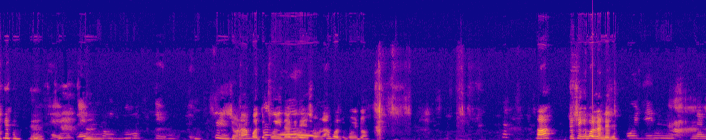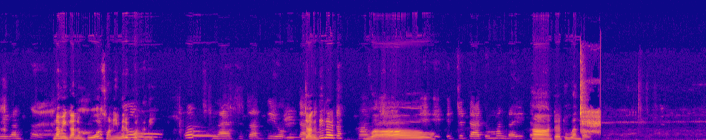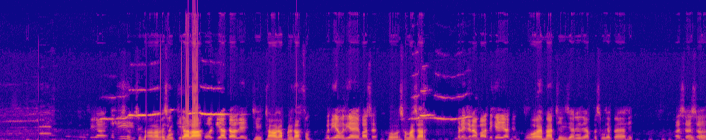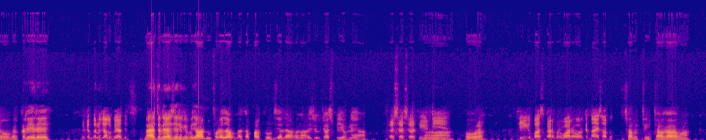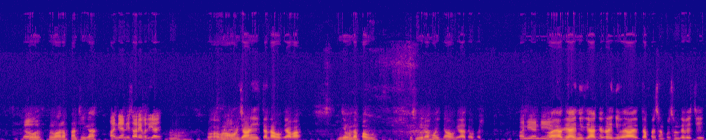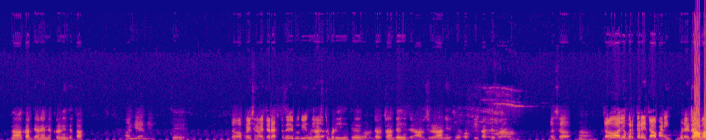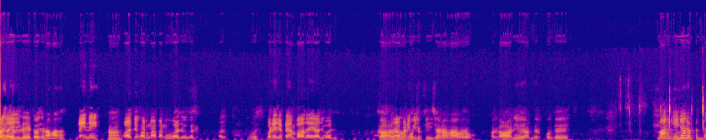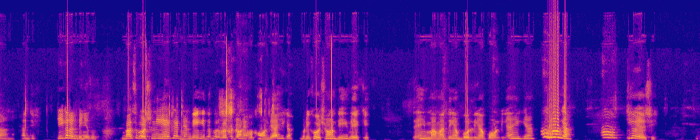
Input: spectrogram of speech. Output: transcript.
ਕੀ ਸੋਣਾ ਪੁੱਤ ਪੂਈ ਦਾ ਕਿਤੇ ਸੋਣਾ ਪੁੱਤ ਪੂਈ ਤੋਂ। ਹਾਂ ਤੁਸੀਂ ਕੀ ਬੋਲਣ ਦੇ ਜੀ? ਉਹ ਜੀ ਨਵੀਂ ਗਨ ਬਹੁਤ ਸੁਣੀ ਮੇਰੇ ਪੁੱਤ ਦੀ। ਜਗਦੀ ਲੈਟ ਵਾਓ। ਟੈਟੂ ਬੰਦਾ ਹਾਂ ਟੈਟੂ ਬੰਦਾ ਕੀ ਹਾਲ ਆ? ਹੋਰ ਕੀ ਹਾਲ ਚਾਲ ਜੀ? ਠੀਕ ਠਾਕ ਆਪਣੇ ਦੱਸ ਤੂੰ? ਵਧੀਆ ਵਧੀਆ ਏ ਬਸ। ਹੋਰ ਸਮਾਚਾਰ? ਬੜੇ ਦਿਨਾਂ ਬਾਅਦ ਦਿਖੇ ਅੱਜ। ਓਏ ਮੈਂ ਠੀਕ ਜਿਹਾ ਨਹੀਂ ਰਿਹਾ ਪ੍ਰਸ਼ਨ ਕਰਾਇਆ ਸੀ। ਅੱਛਾ ਤੇ ਅੱਛਾ। ਫਿਰ ਉਹ ਫਿਰ ਘਰੇ ਰਹੇ। ਤੇ ਕਿੱਧਰ ਨੂੰ ਚੱਲ ਪਿਆ ਅੱਜ? ਮੈਂ ਚੱਲਿਆ ਜਿਹੜੀ ਕਿ ਬਾਜ਼ਾਰ ਨੂੰ ਥੋੜਾ ਜਿਹਾ ਮੈਂ ਕਿਹਾ ਫਲ ਫਰੂਟ ਜਿਹਾ ਲਿਆਵਾਂ ਨਾਲੇ ਜੂਸ ਜਾਸ ਪੀ ਆਉਨੇ ਆ ਅੱਛਾ ਅੱਛਾ ਠੀਕ ਹਾਂ ਠੀਕ। ਹੋਰ? ਠੀਕ ਬਸ ਘਰ ਪਰਿਵਾਰ ਹੋਰ ਕਿੱਦਾਂ ਹੈ ਸਭ? ਸਭ ਠੀਕ ਠਾਕ ਆ ਹੁਣ। ਚਲੋ। ਹੋਰ ਪਰਿਵਾਰ ਆਪਣਾ ਠੀਕ ਆ? ਹਾਂਜੀ ਹਾਂਜੀ ਸਾਰੇ ਵਧੀਆ ਹਾਂ, ਉਹ ਹੁਣ ਆਉਣ ਜਾਣੀ ਇਦਾਂ ਦਾ ਹੋ ਗਿਆ ਵਾ। ਜਿਉਂ ਦਾ ਭਾਊ ਕਸ਼ਮੀਰਾ ਹੋ ਇਦਾਂ ਹੋ ਗਿਆ ਤੇ ਫਿਰ ਹਾਂਜੀ ਹਾਂਜੀ। ਆਇਆ ਗਿਆ ਹੀ ਨਹੀਂ ਗਿਆ ਨਿਕਲ ਹੀ ਨਹੀਂ ਹੋਇਆ ਇਦਾਂ ਪਰਸਨ ਪੁਰਸਨ ਦੇ ਵਿੱਚ ਹੀ ਨਾ ਘਰਦਿਆਂ ਨੇ ਨਿਕਲ ਨਹੀਂ ਦਿੱਤਾ। ਹਾਂਜੀ ਹਾਂਜੀ। ਤੇ ਚਲੋ ਆਪਰੇਸ਼ਨ ਵਿੱਚ ਰੈਸਟ ਤੇ ਜ਼ਰੂਰੀ ਹੁੰਦੀ ਆ। ਰੈਸਟ ਬੜੀ ਸੀ ਤੇ ਹੁਣ ਡਾਕਟਰਾਂ ਦੇ ਹਿੱਲਣਾ ਜੁਲਣਾ ਨਹੀਂ ਫਿਰ ਹੋਰ ਕੀ ਕਰਦੇ। ਅੱਛਾ। ਹਾਂ। ਚਲੋ ਆਜੋ ਫਿਰ ਘਰੇ ਚਾਹ ਪਾਣੀ। ਬੜੇ ਚਾਹ time ਬਾਅਦ ਪਾਣੀ ਫਿਰ। ਲੇਟ ਹੋ ਜਾਣਾ ਵਾ। ਨਹੀਂ ਨਹੀਂ। ਹਾਂ। ਅੱਜ ਖੜਨਾ ਤੁਹਾਨੂੰ ਆਜੋ ਘਰੇ। ਬੜੇ ਜੇ ਟਾਈਮ ਬਾਅਦ ਆਏ ਆਜੋ ਅੱਜ। ਘਰ ਚਾਹ ਹੁਣ ਪਾਣੀ ਪੁੱਤ ਕੀ ਜਾਣਾ ਵਾ ਉਦੋਂ ਆ ਨਹੀਂ ਹੋਇਆ ਮੇਰੇ ਕੋਲ ਤੇ ਇਹ ਮਨਪ੍ਰੀਤ ਮੇਰਾ ਪ੍ਰਧਾਨ ਹਾਂਜੀ। ਕੀ ਕਰਨ ਡਈ ਆ ਤੂੰ? ਬਸ ਕੁਛ ਨਹੀਂ ਇਹ ਖੇਡਣ ਦੀ ਸੀ ਤੇ ਗੁਰਵਰ ਖਿਡੌਣੇ ਵਿਖਾਉਣ ਡਿਆ ਸੀਗਾ। ਬੜੀ ਖੁਸ਼ ਹੋਣ ਦੀ ਸੀ ਵੇਖ ਕੇ। ਤੇ ਅਸੀਂ ਮਾਵਾਂ ਧੀਆਂ ਬੋਲੀਆਂ ਪਾਉਂਦੀਆਂ ਸੀਗੀਆਂ। ਕੀ ਹੋ ਗਿਆ? ਕੀ ਹੋਇਆ ਸੀ?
